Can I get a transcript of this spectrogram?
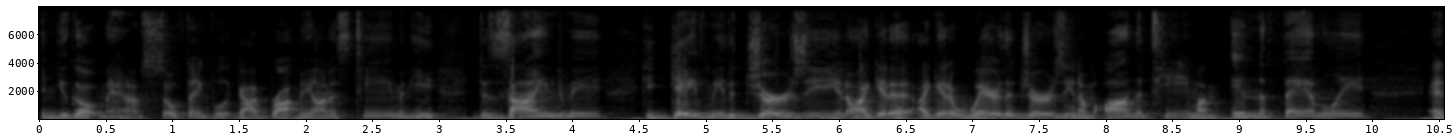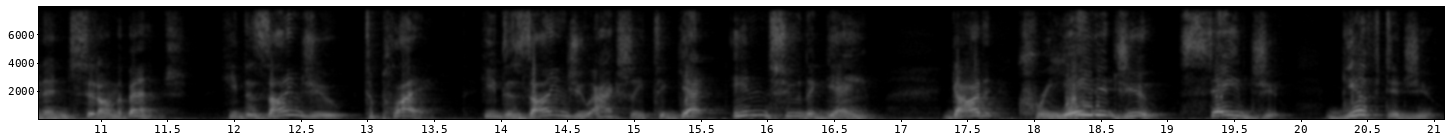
and you go, man, I'm so thankful that God brought me on his team and he designed me. He gave me the jersey. You know, I get to I get to wear the jersey and I'm on the team, I'm in the family, and then sit on the bench. He designed you to play. He designed you actually to get into the game. God created you, saved you, gifted you,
